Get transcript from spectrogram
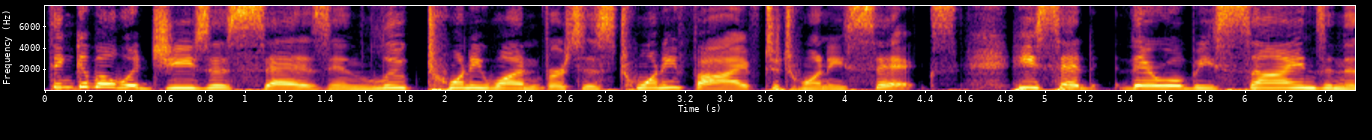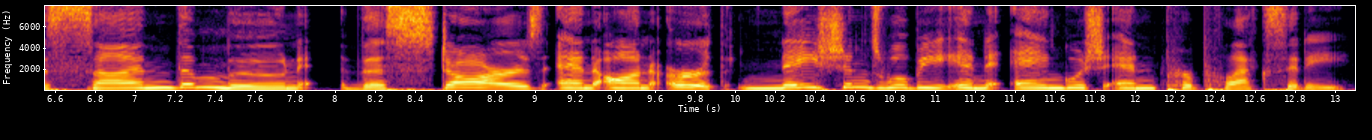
Think about what Jesus says in Luke 21, verses 25 to 26. He said, There will be signs in the sun, the moon, the stars, and on earth. Nations will be in anguish and perplexity.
